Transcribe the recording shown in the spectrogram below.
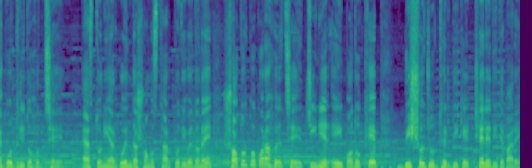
একত্রিত হচ্ছে। অ্যাস্তোনিয়ার গোয়েন্দা সংস্থার প্রতিবেদনে সতর্ক করা হয়েছে, চীনের এই পদক্ষেপ বিশ্বযুদ্ধের দিকে ঠেলে দিতে পারে।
